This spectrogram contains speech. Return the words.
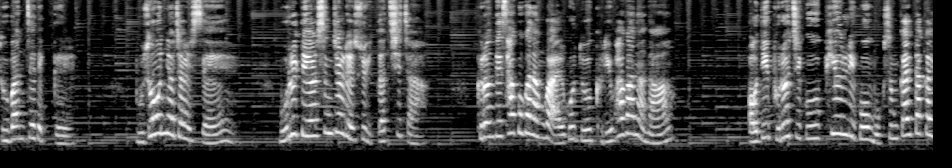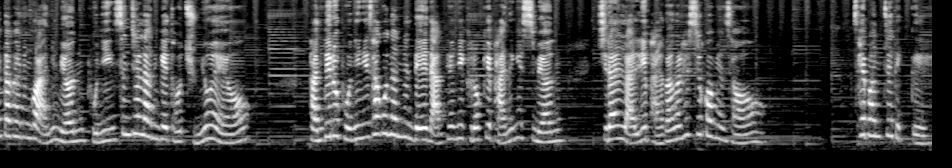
두 번째 댓글 무서운 여자일세 모를 때야 승질 낼 수 있다 치자 그런데 사고가 난 거 알고도 그리 화가 나나? 어디 부러지고 피 흘리고 목숨 깔딱깔딱 하는 거 아니면 본인 승질 나는 게 더 중요해요. 반대로 본인이 사고 났는데 남편이 그렇게 반응했으면 지랄 난리 발광을 했을 거면서. 세 번째 댓글.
